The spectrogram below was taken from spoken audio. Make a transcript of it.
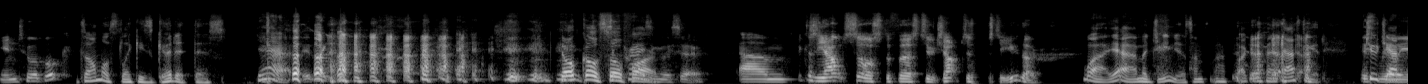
into a book. It's almost like he's good at this. Yeah, like Don't go so far. Surprisingly so. Um, because he outsourced the first two chapters to you, though. Well, yeah, I'm a genius. I'm, I'm fucking fantastic at this Two really chapters,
